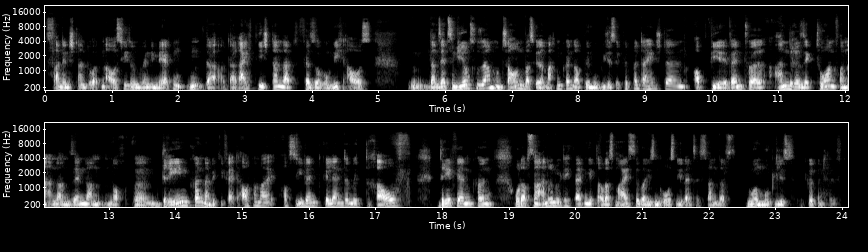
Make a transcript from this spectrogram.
es an den Standorten aussieht. Und wenn die merken, hm, da, da reicht die Standardversorgung nicht aus, dann setzen wir uns zusammen und schauen, was wir da machen können, ob wir mobiles Equipment dahinstellen, ob wir eventuell andere Sektoren von anderen Sendern noch ähm, drehen können, damit die vielleicht auch nochmal aufs Eventgelände mit drauf gedreht werden können, oder ob es noch andere Möglichkeiten gibt. Aber das meiste bei diesen großen Events ist dann, dass nur mobiles Equipment hilft.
